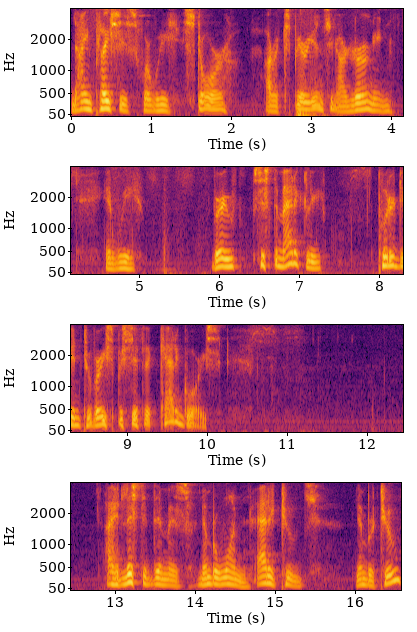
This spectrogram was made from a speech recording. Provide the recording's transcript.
nine places where we store our experience and our learning, and we very systematically put it into very specific categories. I had listed them as number one, attitudes, number two,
